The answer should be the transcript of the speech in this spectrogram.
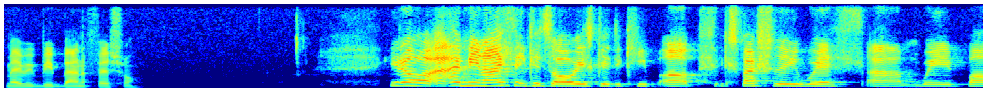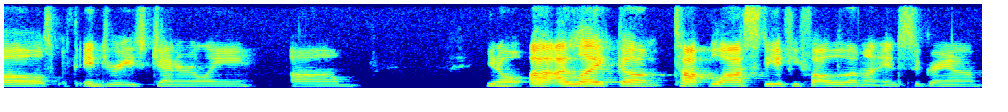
maybe be beneficial? You know, I mean, I think it's always good to keep up, especially with um, weighted balls, with injuries generally. Um, you know, I, I like um, Top Velocity if you follow them on Instagram.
